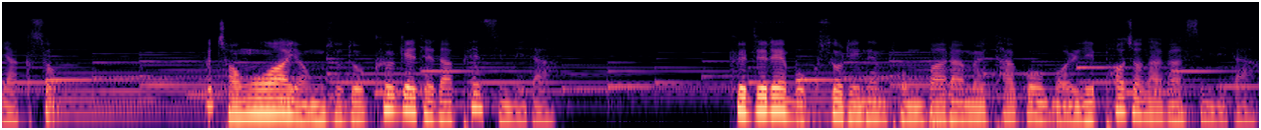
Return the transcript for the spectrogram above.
약속. 정호와 영수도 크게 대답했습니다. 그들의 목소리는 봄바람을 타고 멀리 퍼져나갔습니다.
